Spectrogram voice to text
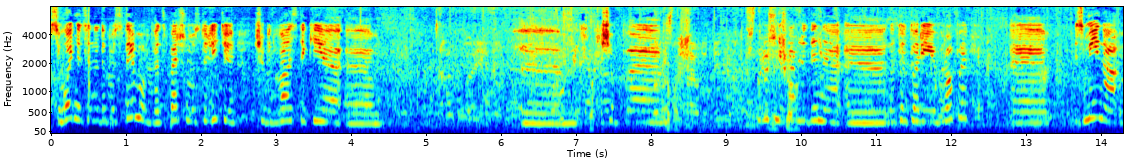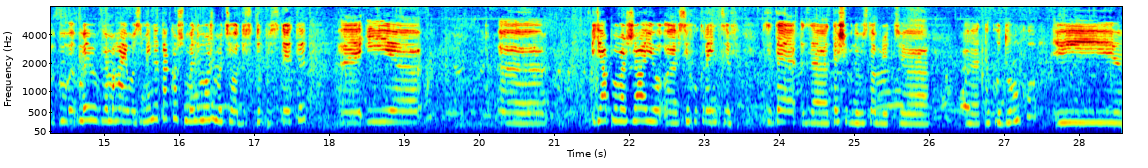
сьогодні, це недопустимо в 21 столітті, щоб відбувалися такі. Е, е, щоб порушення прав людини на території Європи. Зміна, ми вимагаємо зміни також, ми не можемо цього допустити. І я поважаю всіх українців за те, за те, що вони висловлюють таку думку. І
